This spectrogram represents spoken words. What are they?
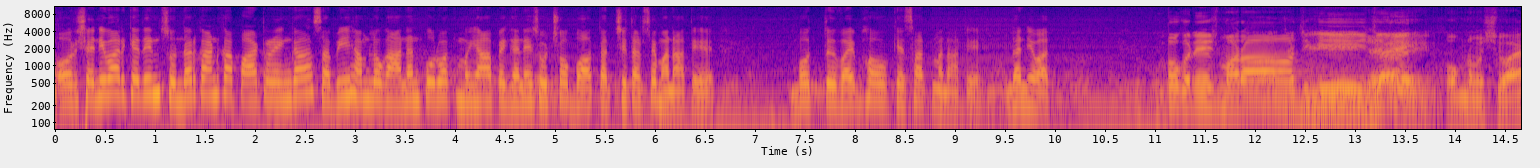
और शनिवार के दिन सुंदरकांड का पाठ रहेगा। सभी हम लोग आनंद पूर्वक यहाँ पे गणेश उत्सव बहुत अच्छी तरह से मनाते हैं, बहुत वैभव के साथ मनाते हैं। धन्यवाद। గణేష్ మహారాజ్కి జై. ఓం నమ శివాయ.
